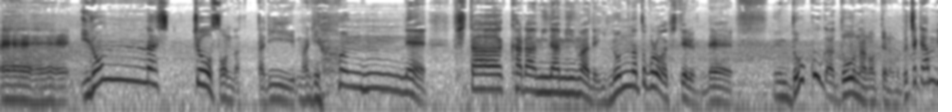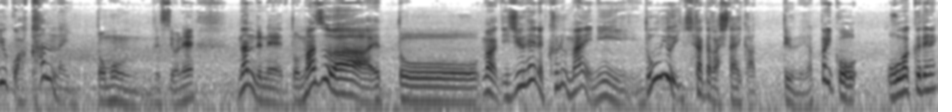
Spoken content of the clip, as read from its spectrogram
えー、いろんな市町村だったり、まあ、日本ね、北から南までいろんなところが来てるんで、どこがどうなのっていうのがぶっちゃけあんまよくわかんないと思うんですよね。なんでね、えっと、まずは、えっと、まあ、移住部屋に来る前に、どういう生き方がしたいかっていうのやっぱりこう、大枠でね、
